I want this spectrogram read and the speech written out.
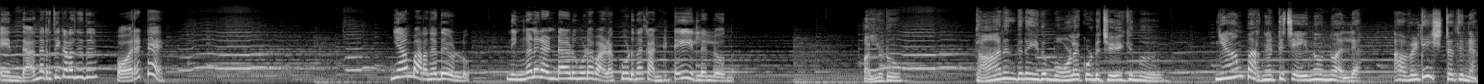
എന്താ നിർത്തി കളഞ്ഞത്? പോരട്ടെ. ഞാൻ പറഞ്ഞതേ ഉള്ളൂ. നിങ്ങൾ രണ്ടാളും കൂടെ വഴക്കൂടുന്ന കണ്ടിട്ടേ ഇല്ലല്ലോ എന്ന് അല്ലടോ താൻ എന്തിനാ ഇത് മോളെ കൊണ്ട് ചെയ്യിക്കുന്നത്? ഞാൻ പറഞ്ഞിട്ട് ചെയ്യുന്നൊന്നുമല്ല. അവളുടെ ഇഷ്ടത്തിനാ.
